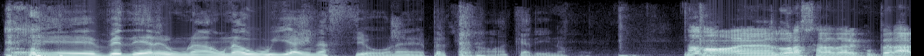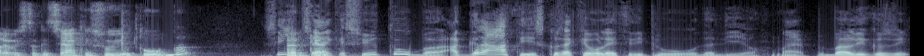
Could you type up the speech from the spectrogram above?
e vedere una, una UIA in azione, perché no? È carino. No, no, eh, allora sarà da recuperare, visto che c'è anche su YouTube. Sì, perché? c'è anche su YouTube, a gratis, cos'è che volete di più da Dio? Beh, bello di così.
